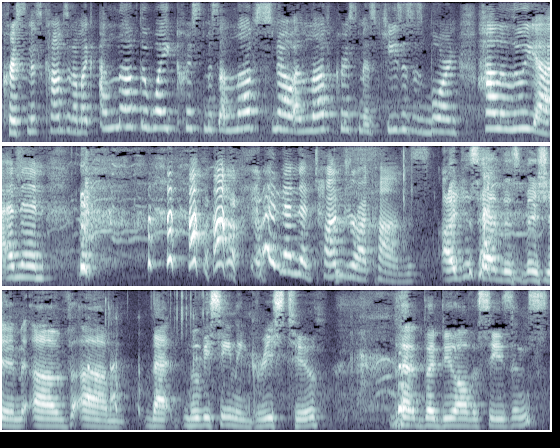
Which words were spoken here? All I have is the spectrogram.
Christmas comes, and I'm like, I love the white Christmas. I love snow. I love Christmas. Jesus is born. Hallelujah. And then. and then the tundra comes. I just had this vision of um, that movie scene in Grease 2 that they do all the seasons.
